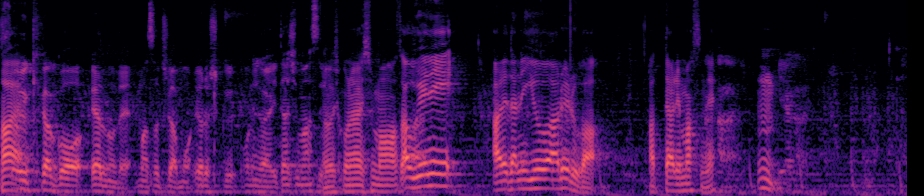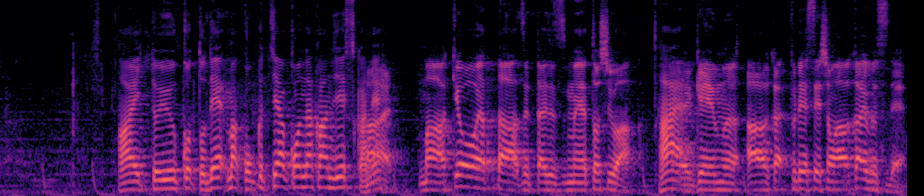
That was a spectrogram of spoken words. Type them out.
はい。そういう企画をやるので、まあ、そちらもよろしくお願いいたします。よろしくお願いします。あ上にあれだね URL が貼ってありますね。うん。はいということで、まあ、告知はこんな感じですかね、はい。まあ今日やった絶対絶命都市は、はい。えーゲームアーカイプレイステーションアーカイブスで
